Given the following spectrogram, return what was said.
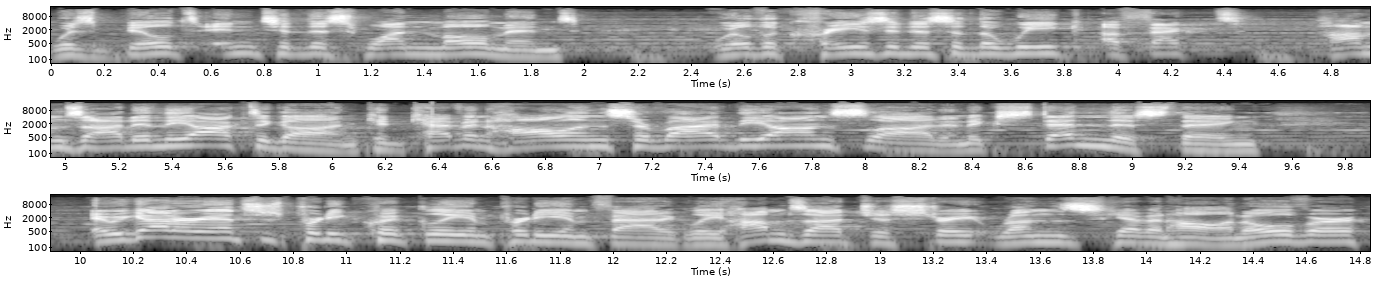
was built into this one moment. Will the craziness of the week affect Khamzat in the octagon? Can Kevin Holland survive the onslaught and extend this thing? And we got our answers pretty quickly and pretty emphatically. Khamzat just straight runs Kevin Holland over.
